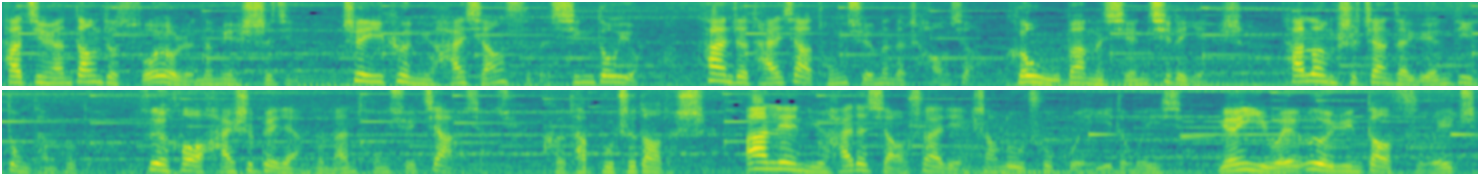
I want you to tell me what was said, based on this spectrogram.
她竟然当着所有人的面失禁了。这一刻，女孩想死的心都有了。看着台下同学们的嘲笑和舞伴们嫌弃的眼神，她愣是站在原地动弹不得。最后还是被两个男同学架了下去。可她不知道的是，暗恋女孩的小帅脸上露出诡异的微笑。原以为厄运到此为止，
